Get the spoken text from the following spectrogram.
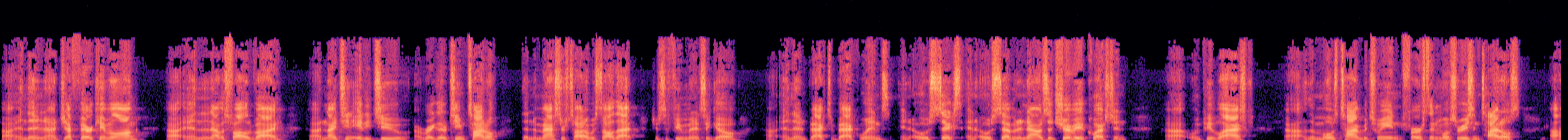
Uh, and then Jeff Fehr came along, and then that was followed by 1982 a regular team title then the Masters title, we saw that just a few minutes ago. Uh, and then back to back wins in 06 and 07. And now it's a trivia question. Uh, when people ask uh, the most time between first and most recent titles, uh,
